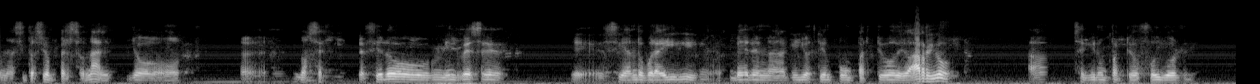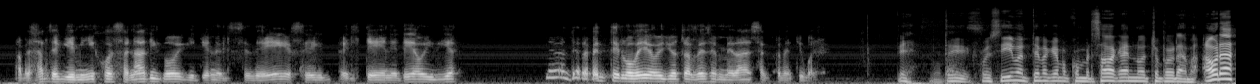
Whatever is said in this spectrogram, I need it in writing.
una situación personal. Yo, no sé, prefiero mil veces, si ando por ahí, ver en aquellos tiempos un partido de barrio a seguir un partido de fútbol. A pesar de que mi hijo es fanático y que tiene el CDF, el TNT hoy día, de repente lo veo y otras veces me da exactamente igual. Bien, sí, coincidimos en el tema que hemos conversado acá en nuestro programa. Ahora,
